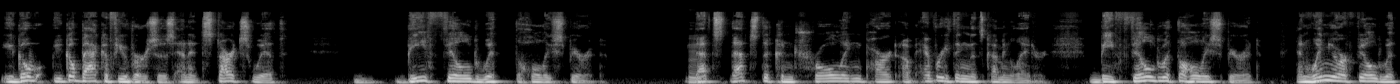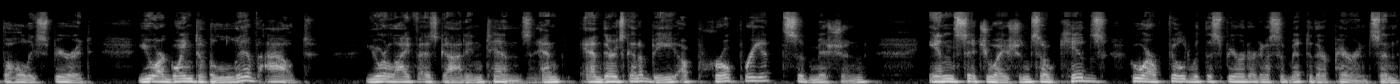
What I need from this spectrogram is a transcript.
you go you go back a few verses, and it starts with, "Be filled with the Holy Spirit." Mm. That's that's the controlling part of everything that's coming later. Be filled with the Holy Spirit, and when you're filled with the Holy Spirit, you are going to live out your life as God intends. Mm-hmm. And and there's going to be appropriate submission in situations. So kids who are filled with the Spirit are going to submit to their parents, and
